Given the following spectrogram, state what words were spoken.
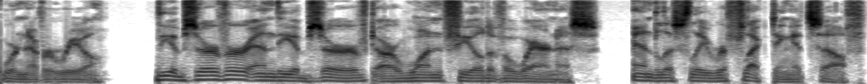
were never real. The observer and the observed are one field of awareness, endlessly reflecting itself.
